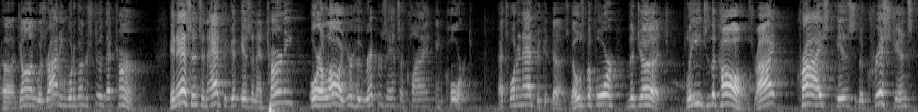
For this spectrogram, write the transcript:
uh, John was writing would have understood that term. In essence, an advocate is an attorney or a lawyer who represents a client in court. That's what an advocate does. Goes before the judge, pleads the cause, right? Christ is the Christian's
